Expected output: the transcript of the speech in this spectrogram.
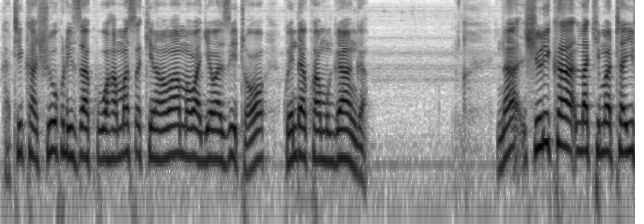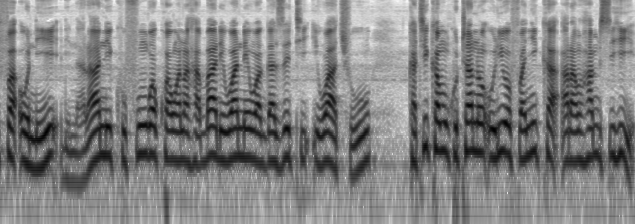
katika shughuli za kuwahamasa kina mama wajawazito kwenda kwa mganga. Na shirika la kimataifa ONI linarani kufungwa kwa wanahabari wane wa gazeti Iwachu katika mkutano uliofanyika Alhamisi hii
